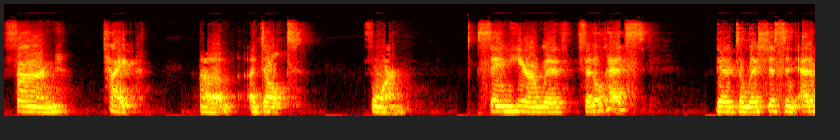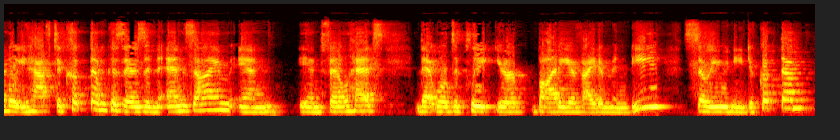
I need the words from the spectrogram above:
fern type um, adult form. Same here with fiddleheads. They're delicious and edible. You have to cook them because there's an enzyme in, in fiddleheads that will deplete your body of vitamin B. So you need to cook them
